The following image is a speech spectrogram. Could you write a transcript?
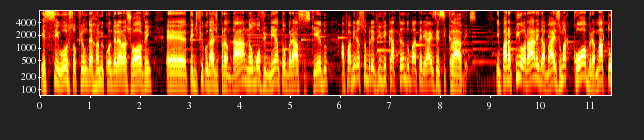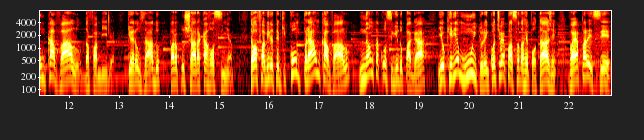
Esse senhor sofreu um derrame quando ele era jovem, é, tem dificuldade para andar, não movimenta o braço esquerdo. A família sobrevive catando materiais recicláveis. E para piorar ainda mais, uma cobra matou um cavalo da família, que era usado para puxar a carrocinha. Então a família teve que comprar um cavalo, não está conseguindo pagar. E eu queria muito, né, enquanto estiver passando a reportagem, vai aparecer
